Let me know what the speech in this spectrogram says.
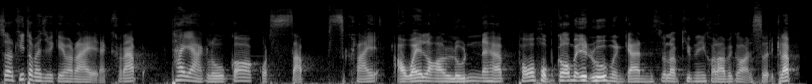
สำหรับคลิปต่อไปจะเป็นเกมอะไรนะครับ ถ้าอยากรู้ก็กด subscribe เอาไว้รอลุ้นนะครับ เพราะว่าผมก็ไม่รู้เหมือนกันสำหรับคลิปนี้ขอลาไปก่อน สวัสดีครับ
